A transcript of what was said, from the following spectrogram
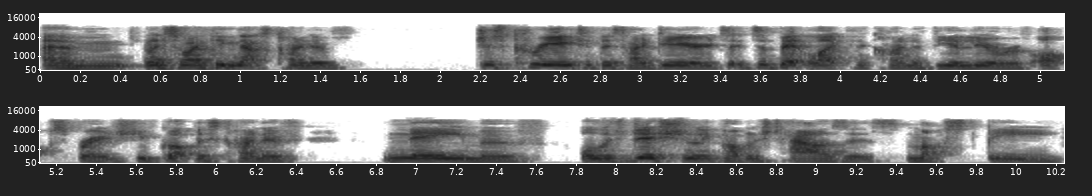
Um, and so I think that's kind of just created this idea. It's, it's a bit like the kind of the allure of Oxbridge. You've got this kind of name of all the traditionally published houses must be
